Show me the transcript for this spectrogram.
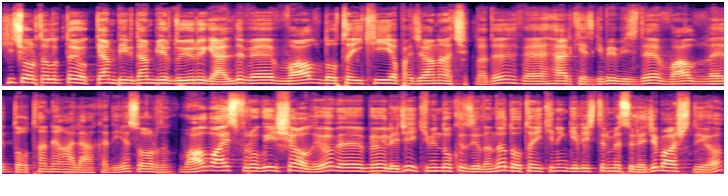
Hiç ortalıkta yokken birden bir duyuru geldi ve Valve Dota 2'yi yapacağını açıkladı ve herkes gibi biz de Valve ve Dota ne alaka diye sorduk. Valve Icefrog'u işe alıyor ve böylece 2009 yılında Dota 2'nin geliştirme süreci başlıyor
